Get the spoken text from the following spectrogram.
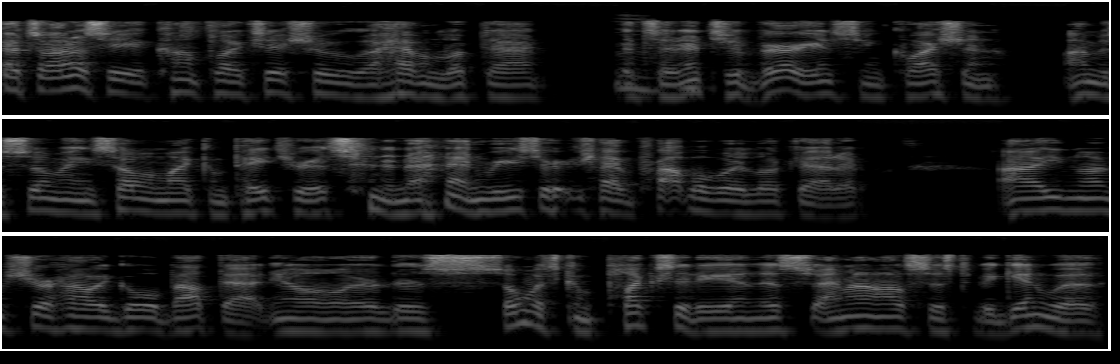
That's honestly a complex issue I haven't looked at. It's an mm-hmm. it's a very interesting question. I'm assuming some of my compatriots and, and research have probably looked at it. I'm not sure how I go about that. You know, uh, there's so much complexity in this analysis to begin with.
